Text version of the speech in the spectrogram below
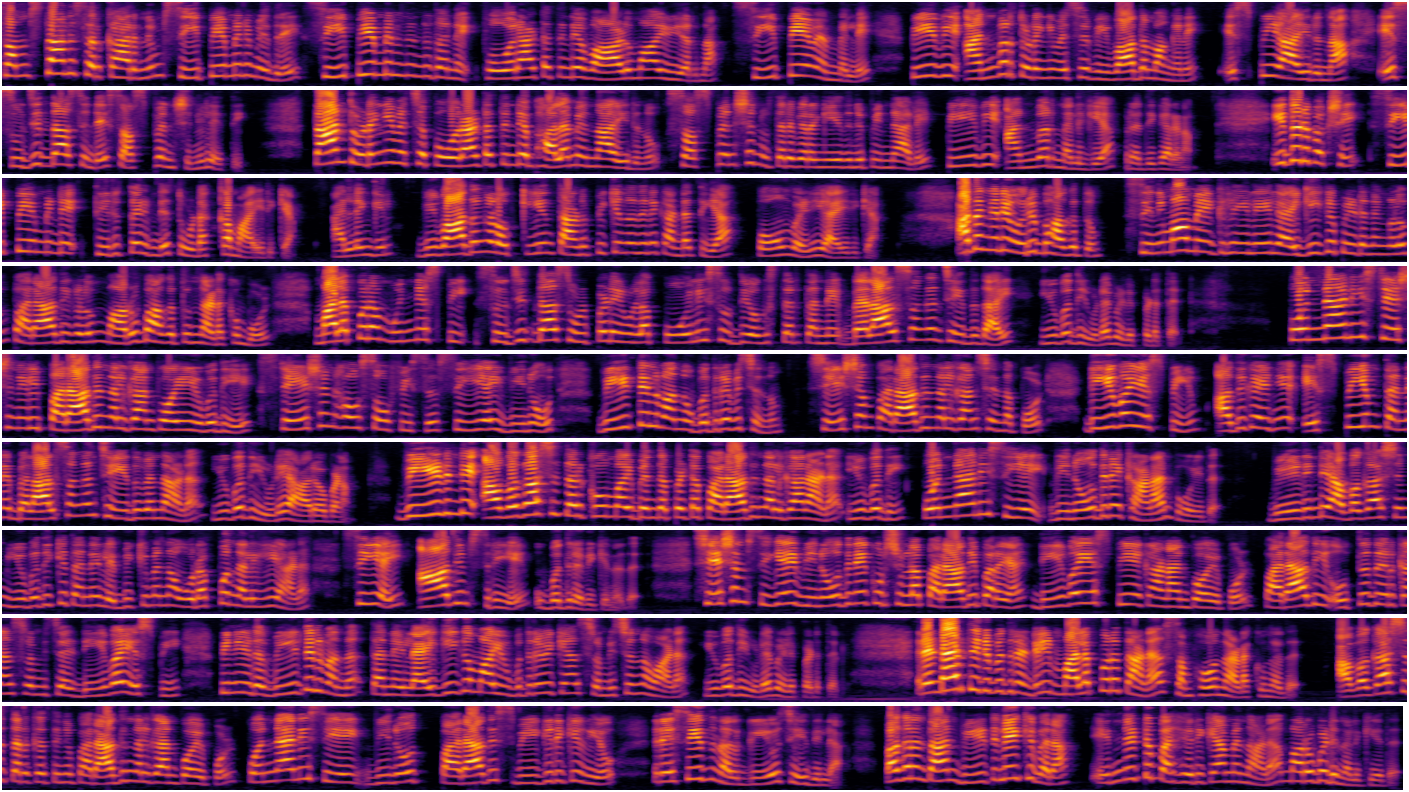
സംസ്ഥാന സർക്കാരിനും C P എമ്മിനുമെതിരെ സി പി എമ്മിൽ നിന്ന് തന്നെ പോരാട്ടത്തിന്റെ വാളുമായി ഉയർന്ന C P M M L A P V Anvar തുടങ്ങി വെച്ച വിവാദം അങ്ങനെ എസ് പി ആയിരുന്ന എസ് സുജിത് ദാസിന്റെ സസ്പെൻഷനിലെത്തി. താൻ തുടങ്ങിവെച്ച പോരാട്ടത്തിന്റെ ഫലമെന്നായിരുന്നു സസ്പെൻഷൻ ഉത്തരവിറങ്ങിയതിനു പിന്നാലെ പി വി അൻവർ നൽകിയ പ്രതികരണം. ഇതൊരു പക്ഷേ സി പി എമ്മിന്റെ തിരുത്തലിന്റെ തുടക്കമായിരിക്കാം. അല്ലെങ്കിൽ വിവാദങ്ങളൊക്കെയും തണുപ്പിക്കുന്നതിന് കണ്ടെത്തിയ പോം വഴിയായിരിക്കാം അതങ്ങനെ ഒരു ഭാഗത്തും സിനിമാ മേഖലയിലെ ലൈംഗിക പീഡനങ്ങളും പരാതികളും മറുഭാഗത്തും നടക്കുമ്പോൾ മലപ്പുറം മുൻ എസ് പി സുജിത് ദാസ് ഉൾപ്പെടെയുള്ള പോലീസ് ഉദ്യോഗസ്ഥർ തന്നെ ബലാത്സംഗം ചെയ്തതായി യുവതിയുടെ വെളിപ്പെടുത്തൽ. പൊന്നാനി സ്റ്റേഷനിൽ പരാതി നൽകാൻ പോയ യുവതിയെ station house officer C I Vinod വീട്ടിൽ വന്ന് ഉപദ്രവിച്ചെന്നും ശേഷം പരാതി നൽകാൻ ചെന്നപ്പോൾ ഡിവൈഎസ്പിയും അത് കഴിഞ്ഞ് എസ് പിയും തന്നെ ബലാത്സംഗം ചെയ്തുവെന്നാണ് യുവതിയുടെ ആരോപണം. വീടിന്റെ അവകാശ തർക്കവുമായി ബന്ധപ്പെട്ട പരാതി നൽകാനാണ് യുവതി പൊന്നാനി സി ഐ വിനോദിനെ കാണാൻ പോയത്. വീടിന്റെ അവകാശം യുവതിക്ക് തന്നെ ലഭിക്കുമെന്ന ഉറപ്പ് നൽകിയാണ് സി ഐ ആദ്യം സ്ത്രീയെ ഉപദ്രവിക്കുന്നത്. ശേഷം സി ഐ വിനോദിനെ കുറിച്ചുള്ള പരാതി പറയാൻ ഡിവൈഎസ്പിയെ കാണാൻ പോയപ്പോൾ പരാതി ഒത്തുതീർക്കാൻ ശ്രമിച്ച ഡിവൈഎസ്പി പിന്നീട് വീട്ടിൽ വന്ന് തന്നെ ലൈംഗികമായി ഉപദ്രവിക്കാൻ ശ്രമിച്ചെന്നുമാണ് യുവതിയുടെ വെളിപ്പെടുത്തൽ. രണ്ടായിരത്തി ഇരുപത്തിരണ്ടിൽ മലപ്പുറത്താണ് സംഭവം നടക്കുന്നത്. അവകാശ തർക്കത്തിന് പരാതി നൽകാൻ പോയപ്പോൾ പൊന്നാനി സി ഐ വിനോദ് പരാതി സ്വീകരിക്കുകയോ രസീത് നൽകുകയോ ചെയ്തില്ല. പകരം താൻ വീട്ടിലേക്ക് വരാം എന്നിട്ട് പരിഹരിക്കാമെന്നാണ് മറുപടി നൽകിയത്.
